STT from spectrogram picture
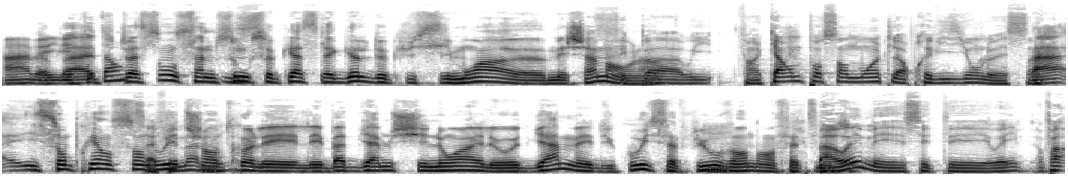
ah bah il Bah, était de toute façon, Samsung se casse la gueule depuis six mois euh, méchamment. C'est là. pas, oui. Enfin, 40% de moins que leur prévision, le S5. Bah, ils sont pris en sandwich mal, hein. entre les, les bas de gamme chinois et le haut de gamme, et du coup, ils savent plus où Mm. vendre en fait. Bah ouais, mais c'était, oui. Enfin,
